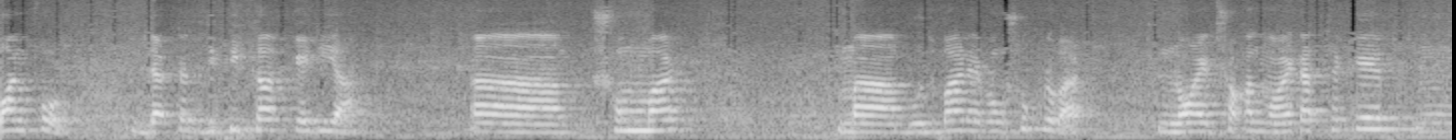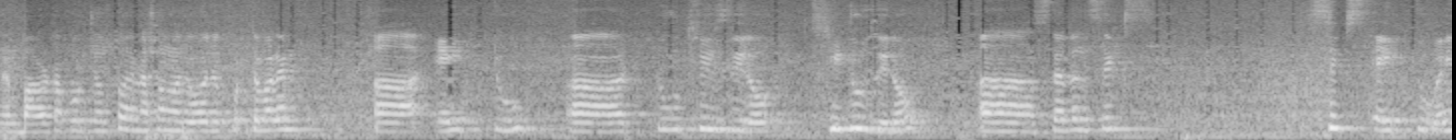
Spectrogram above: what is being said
one four ডাক্তার দীপিকা কেডিয়া সোমবার বুধবার এবং শুক্রবার নয়, সকাল নয়টার থেকে বারোটা পর্যন্ত এনার সঙ্গে যোগাযোগ করতে পারেন। Eight two two three zero three two zero seven six six eight two এই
